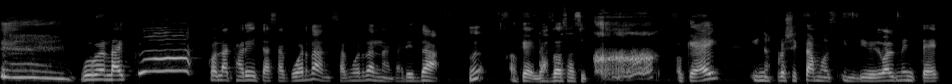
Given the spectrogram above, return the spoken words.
we were like, ah", con la careta, ¿se acuerdan? ¿Se acuerdan la careta? ¿Mm? Ok, los dos así, ok y nos proyectamos individualmente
